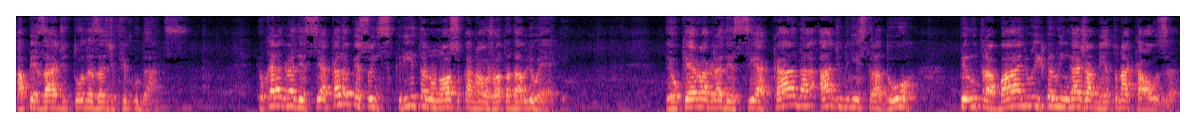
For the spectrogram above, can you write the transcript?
apesar de todas as dificuldades. Eu quero agradecer a cada pessoa inscrita no nosso canal JWR. Eu quero agradecer a cada administrador pelo trabalho e pelo engajamento na causa.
